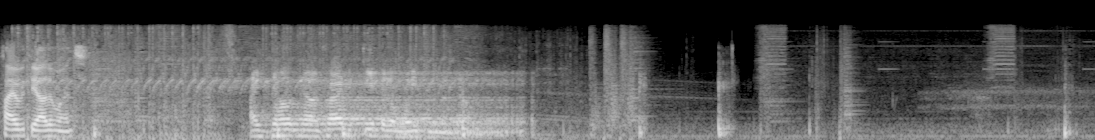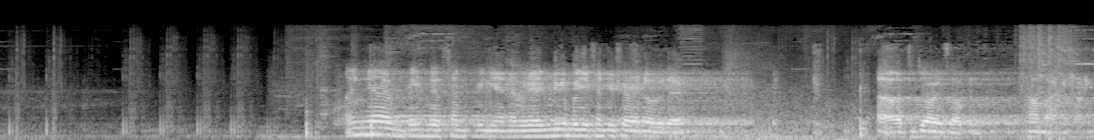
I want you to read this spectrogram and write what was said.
fight with the other ones. I don't know, try to keep it away from them though. I'm gonna bring the sentry in, and we're gonna bring your sentry turret over there. Uh oh, the door is open. Combine is running.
